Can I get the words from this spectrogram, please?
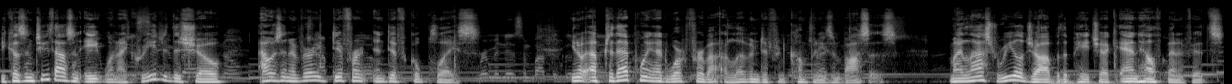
Because in 2008, when I created this show, I was in a very different and difficult place. You know, up to that point, I'd worked for about 11 different companies and bosses. My last real job with a paycheck and health benefits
